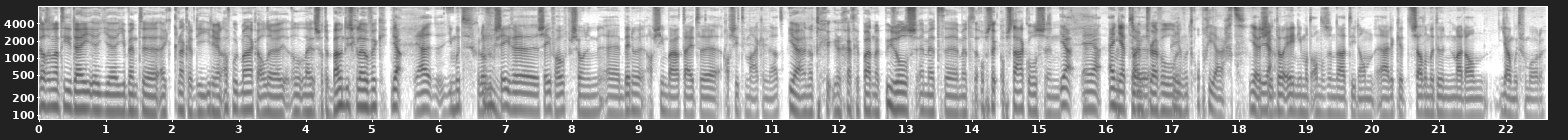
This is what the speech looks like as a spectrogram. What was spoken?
dat is het idee. eh, je, je bent eh eigenlijk knakker die iedereen af moet maken. Alle, allerlei soorten bounties geloof ik. Ja, ja, je moet geloof ik zeven, zeven hoofdpersonen eh, binnen afzienbare tijd afzien te maken inderdaad. Ja, en dat ge- gaat gepaard met puzzels en met, met obsta- obstakels en Ja, ja, ja. en je hebt time travel. en je wordt opgejaagd. juist Ja. door één iemand anders inderdaad die dan eigenlijk hetzelfde moet doen, maar dan jou moet vermoorden.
